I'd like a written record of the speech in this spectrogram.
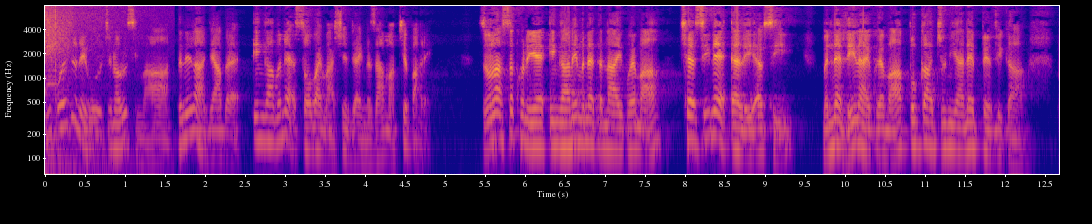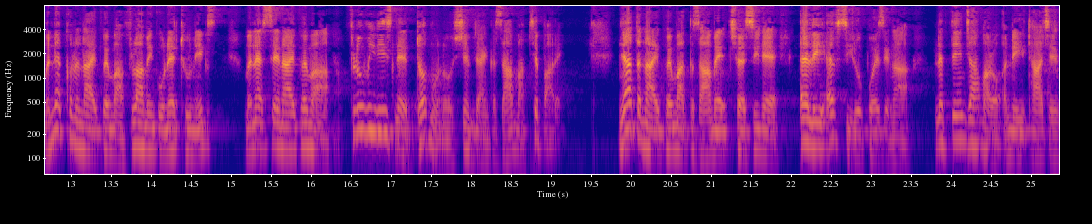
ဒီပွဲစဉ်တွေကိုကျွန်တော်တို့စီမှာတနင်္လာညဘက်အင်္ဂါမနေ့အစောပိုင်းမှာရှင်ပြိုင်ကစားမှာဖြစ်ပါတယ်ဇွန်လ18ရက်အင်္ဂါနေ့မနေ့တနာရီခွဲမှာ Chelsea နဲ့ LAFC မနေ့4နာရီခွဲမှာ Boca Juniors နဲ့ Benfica မနေ့9နာရီခွဲမှာ Flamengo နဲ့ Tunis မနက်10:00နာရီခွဲမှာ Fluminense နဲ့ Dortmund တို့ရှင်ပြိုင်ကစားမှာဖြစ်ပါတယ်။ညတနာရီခွဲမှာကစားမဲ့ Chelsea နဲ့ LAFC တို့ပွဲစဉ်ကနှစ်သင်းကြားမှာတော့အနေအထားချင်း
